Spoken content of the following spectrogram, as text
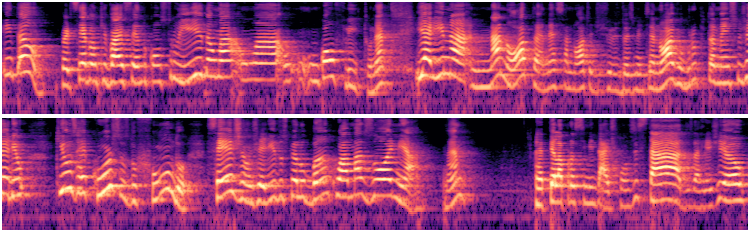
então, percebam que vai sendo construída uma, uma, um, um conflito, né? E aí, na, na nota, nessa nota de julho de 2019, o grupo também sugeriu que os recursos do fundo sejam geridos pelo Banco Amazônia, né? É, pela proximidade com os estados da região,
